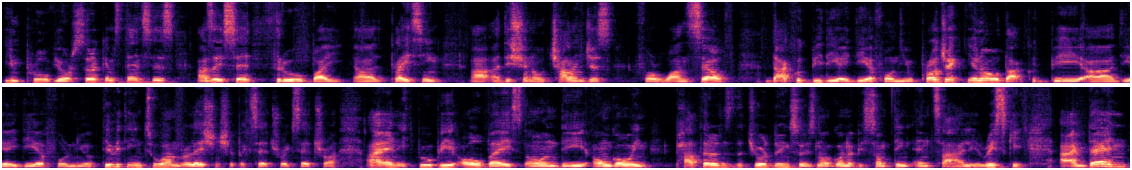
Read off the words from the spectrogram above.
improve your circumstances as I said through by uh, placing uh, additional challenges for oneself. That could be the idea for a new project, you know, that could be uh, the idea for new activity into one relationship, etc., etc. And it will be all based on the ongoing patterns that you're doing so it's not going to be something entirely risky and then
